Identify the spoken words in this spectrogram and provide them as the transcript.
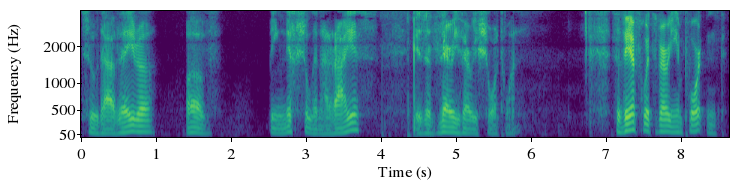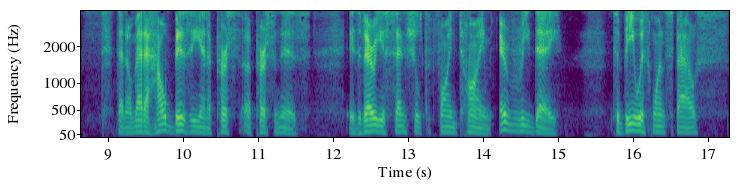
to the Avera of being nichshel in harayas is a very, very short one. So therefore, it's very important that no matter how busy a, pers- a person is, it's very essential to find time every day to be with one spouse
